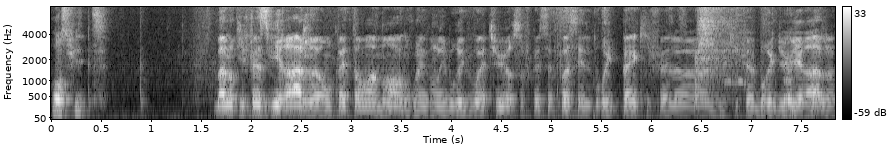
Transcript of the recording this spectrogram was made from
Ensuite, Bah donc il fait ce virage en pétant à mort, donc on est dans les bruits de voiture, sauf que cette fois c'est le bruit de paix qui fait le, qui fait le bruit du virage.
